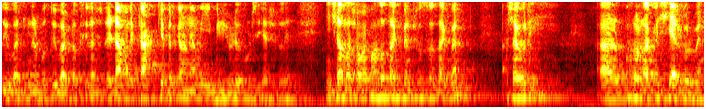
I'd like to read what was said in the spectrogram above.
দুইবার কিনার পর দুইবার টক ছিল। আসলে এটা আমার একটা আক্ষেপের কারণে আমি এই ভিডিওটা করছি আসলে। ইনশাল্লাহ সবাই ভালো থাকবেন, সুস্থ থাকবেন। আশা করি, আর ভালো লাগলে শেয়ার করবেন।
